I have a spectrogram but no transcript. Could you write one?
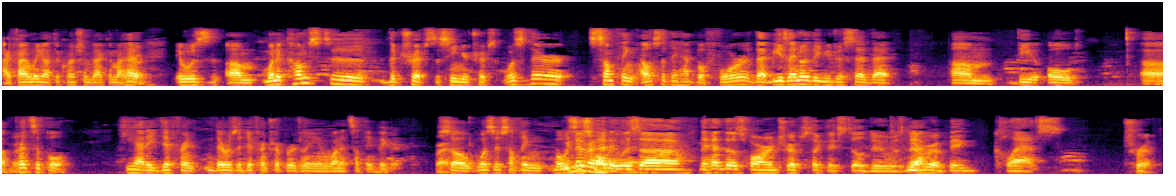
I finally got the question back in my head. It was um, when it comes to the trips, the senior trips. Was there something else that they had before that? Because I know that you just said that um, the old uh, Right. principal he had a different. There was a different trip originally and wanted something bigger. Right. So was there something? What we was the never had. It smaller was thing? uh, they had those foreign trips like they still do. It was Yeah. never a big class trip.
